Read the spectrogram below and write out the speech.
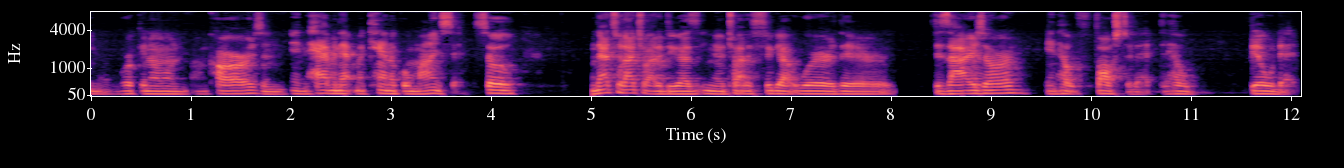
you know, working on on cars and and having that mechanical mindset. So that's what I try to do as you know, try to figure out where their desires are and help foster that to help build that.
